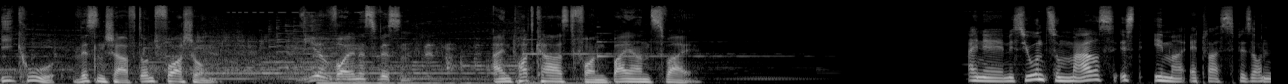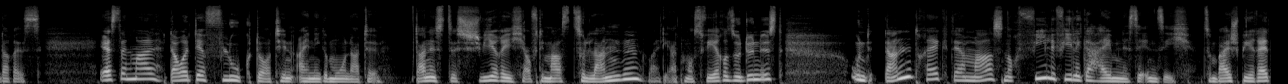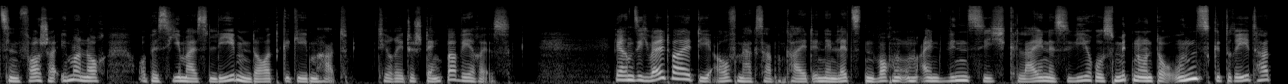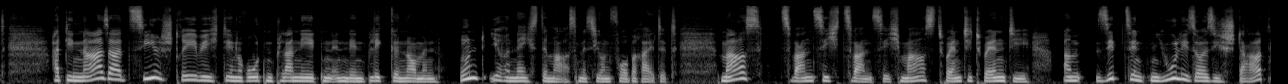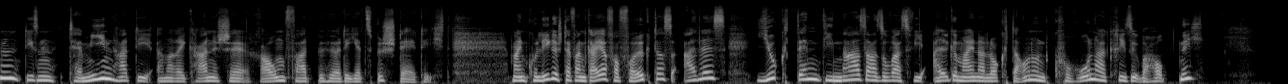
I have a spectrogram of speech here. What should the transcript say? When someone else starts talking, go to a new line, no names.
IQ, Wissenschaft und Forschung. Wir wollen es wissen. Ein Podcast von Bayern 2.
Eine Mission zum Mars ist immer etwas Besonderes. Erst einmal dauert der Flug dorthin einige Monate. Dann ist es schwierig, auf dem Mars zu landen, weil die Atmosphäre so dünn ist. Und dann trägt der Mars noch viele, viele Geheimnisse in sich. Zum Beispiel rätseln Forscher immer noch, ob es jemals Leben dort gegeben hat. Theoretisch denkbar wäre es. Während sich weltweit die Aufmerksamkeit in den letzten Wochen um ein winzig kleines Virus mitten unter uns gedreht hat, hat die NASA zielstrebig den roten Planeten in den Blick genommen und ihre nächste Mars-Mission vorbereitet. Mars 2020, Mars 2020. Am 17. Juli soll sie starten. Diesen Termin hat die amerikanische Raumfahrtbehörde jetzt bestätigt. Mein Kollege Stefan Geier verfolgt das alles. Juckt denn die NASA sowas wie allgemeiner Lockdown und Corona-Krise überhaupt nicht?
